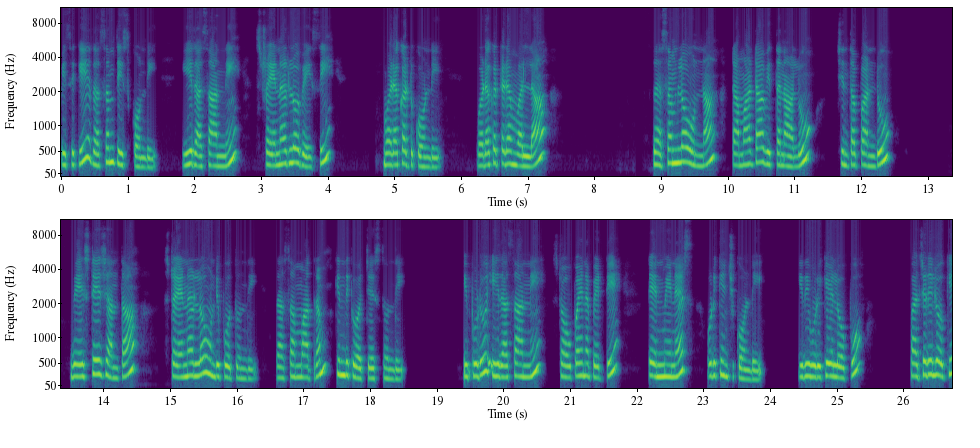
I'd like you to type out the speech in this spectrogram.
పిసికి రసం తీసుకోండి. ఈ రసాన్ని స్ట్రైనర్లో వేసి వడకట్టుకోండి. వడకట్టడం వల్ల రసంలో ఉన్న టమాటా విత్తనాలు చింతపండు వేస్టేజ్ అంతా స్ట్రైనర్లో ఉండిపోతుంది. రసం మాత్రం కిందికి వచ్చేస్తుంది. ఇప్పుడు ఈ రసాన్ని స్టవ్ పైన పెట్టి టెన్ మినిట్స్ ఉడికించుకోండి. ఇది ఉడికేలోపు పచ్చడిలోకి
